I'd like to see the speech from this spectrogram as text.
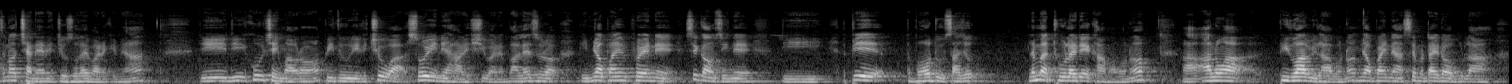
ကျွန်တော် channel နဲ့ကြိုဆိုလိုက်ပါတယ်ခင်ဗျာ ဒီဒီအခုအချိန်မှာတော့ပြည်သူတွေတချို့ကစိုးရိမ်နေတဲ့ဟာတွေရှိပါတယ်။ဘာလဲဆိုတော့ဒီမြောက်ပိုင်းဖွဲ့နဲ့စစ်ကောင်စီနဲ့ဒီအပြည့်သဘောတူစာချုပ်လက်မှတ်ထိုးလိုက်တဲ့အခါမှာပေါ့နော်။အာအားလုံးကပြီးသွားပြီလားပေါ့နော်။မြောက်ပိုင်းကစစ်မတိုက်တော့ဘူးလား။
